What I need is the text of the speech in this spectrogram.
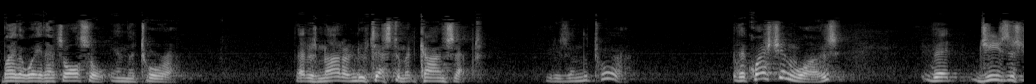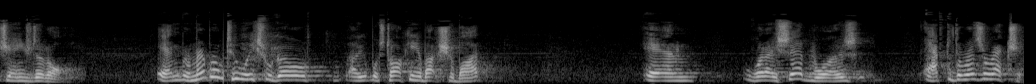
By the way, that's also in the Torah. That is not a New Testament concept. It is in the Torah. The question was that Jesus changed it all. And remember, two weeks ago, I was talking about Shabbat. And what I said was, after the resurrection,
